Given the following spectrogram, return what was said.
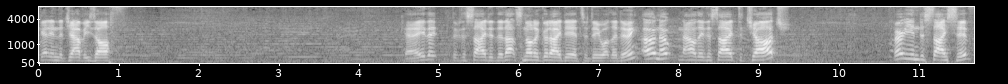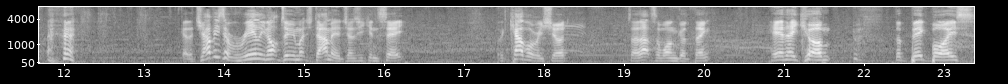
Getting the javies off. Okay, they, they've decided that that's not a good idea to do what they're doing. Oh, no, now they decide to charge. Very indecisive. okay, the javies are really not doing much damage, as you can see. But the cavalry should. So that's the one good thing. Here they come. The big boys.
